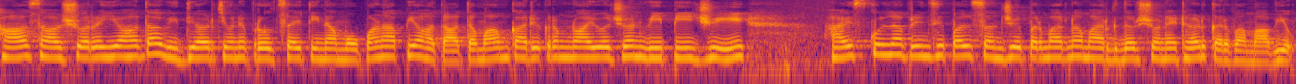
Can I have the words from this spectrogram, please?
ખાસ હાજર રહ્યા હતા. વિદ્યાર્થીઓને પ્રોત્સાહિત ઇનામો પણ આપ્યા હતા. તમામ કાર્યક્રમનું આયોજન વીપીજી હાઈસ્કૂલના પ્રિન્સિપલ સંજય પરમારના માર્ગદર્શન હેઠળ કરવામાં આવ્યું.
